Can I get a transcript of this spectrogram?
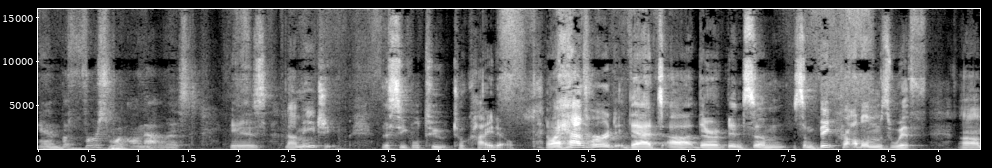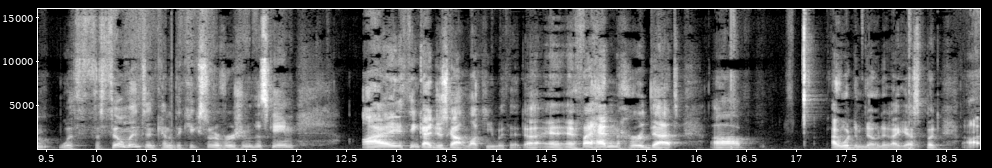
And the first one on that list is Namiji, the sequel to Tokaido. Now I have heard that uh, there have been some some big problems with um, with fulfillment and kind of the Kickstarter version of this game. I think I just got lucky with it. Uh, and, and, if I hadn't heard that, uh, I wouldn't have known it, I guess. But uh,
